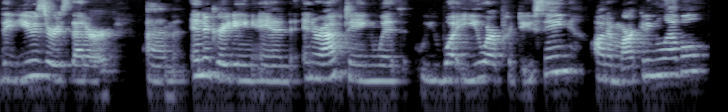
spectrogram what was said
the users that are um, integrating and interacting with what you are producing on a marketing level,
